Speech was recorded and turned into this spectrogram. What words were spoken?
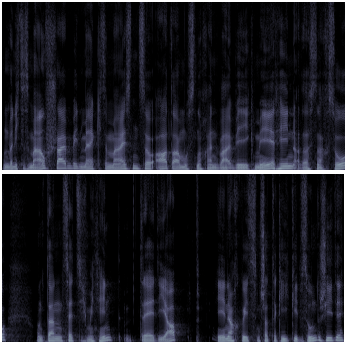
Und wenn ich das mal aufschreiben bin, merke ich dann meistens so, ah, da muss noch ein Weg mehr hin, ah, das ist noch so. Und dann setze ich mich hin, drehe die ab. Je nach gewissen Strategie gibt es Unterschiede.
